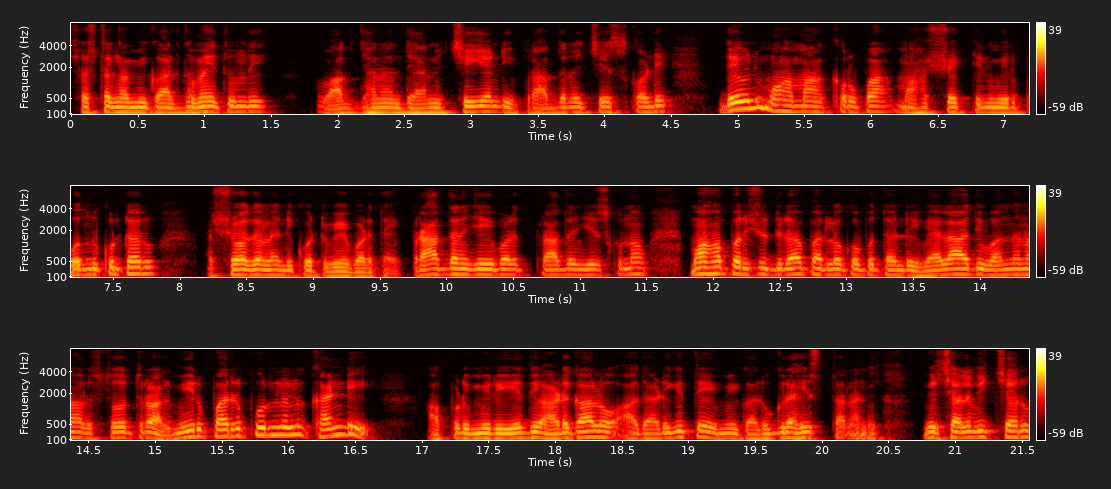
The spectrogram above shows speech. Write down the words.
స్పష్టంగా మీకు అర్థమవుతుంది. వాగ్దానం ధ్యానం చేయండి ప్రార్థన చేసుకోండి. దేవుని మహా మహాకృప మహాశక్తిని మీరు పొందుకుంటారు. ఆ శోధనలన్నీ కొట్టివేయబడతాయి. ప్రార్థన చేయబడ ప్రార్థన చేసుకుందాం. మహాపరిశుద్ధుడా పరలోకపు తండ్రి వేలాది వందనాలు స్తోత్రాలు. మీరు పరిపూర్ణులు కండి. అప్పుడు మీరు ఏది అడగాలో అది అడిగితే మీకు అనుగ్రహిస్తానని మీరు సెలవిచ్చారు.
